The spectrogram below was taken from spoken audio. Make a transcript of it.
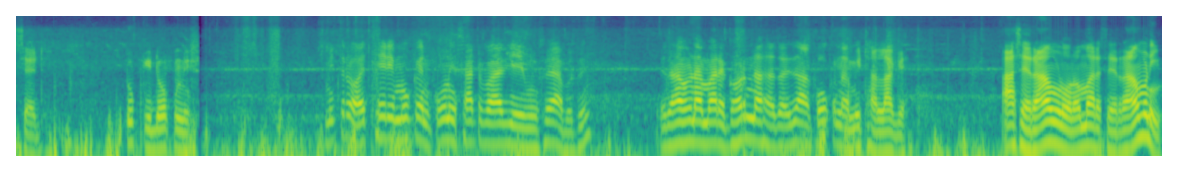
સાઈડ ટૂંકી ડોકની. મિત્રો હથેરી મૂકીને કોણી સાટવા આવીએ એવું છે આ બધું. રાવણા મારે ઘરના હતા આ કોકના મીઠા લાગે. આ છે રાવણો ને અમારે છે રાવણી.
